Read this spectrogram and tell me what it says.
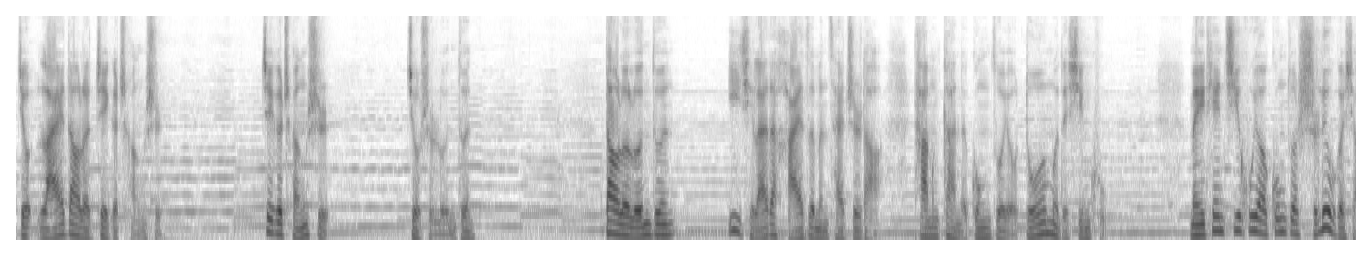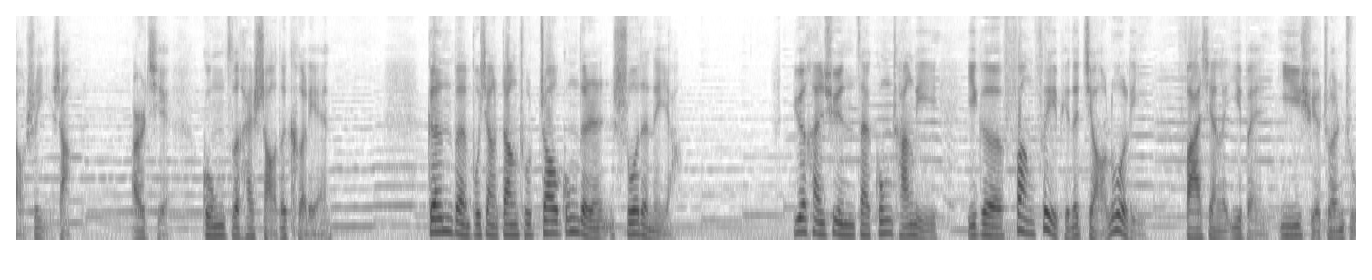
就来到了这个城市。这个城市就是伦敦。到了伦敦，一起来的孩子们才知道，他们干的工作有多么的辛苦，每天几乎要工作十六个小时以上，而且工资还少得可怜。根本不像当初招工的人说的那样。约翰逊在工厂里一个放废品的角落里，发现了一本医学专著。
